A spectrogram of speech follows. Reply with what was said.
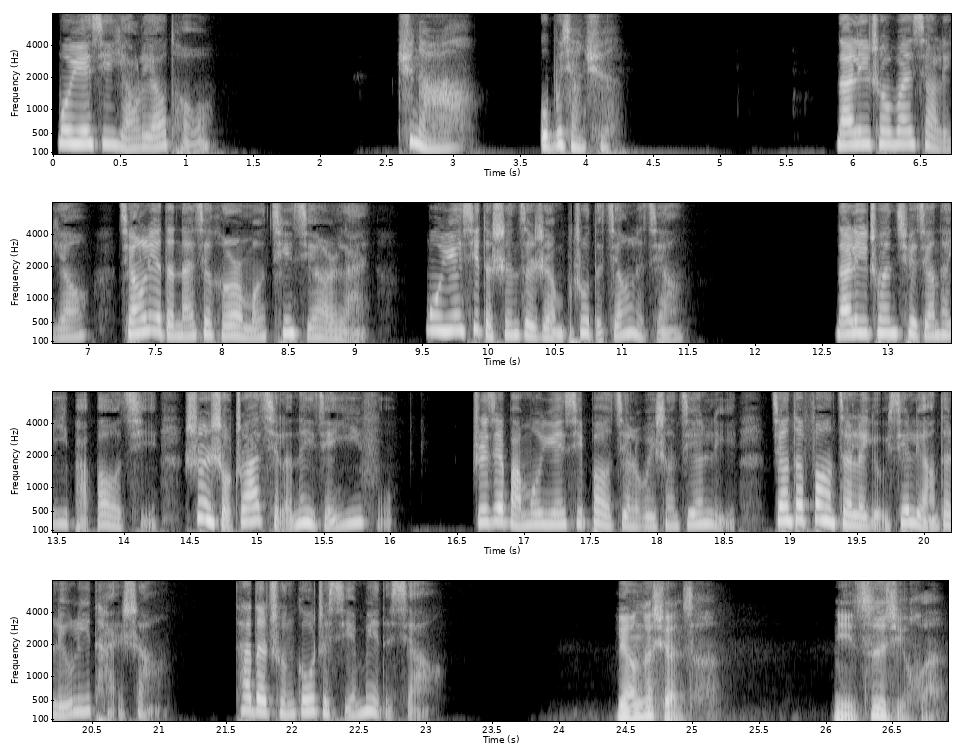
莫元熙摇了摇头：“去哪啊？我不想去。”南离川弯下了腰，强烈的男性荷尔蒙倾袭而来，莫渊熙的身子忍不住的僵了僵。南离川却将他一把抱起，顺手抓起了那件衣服，直接把莫渊熙抱进了卫生间里，将他放在了有些凉的琉璃台上。他的唇勾着邪魅的笑。两个选择，你自己换，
